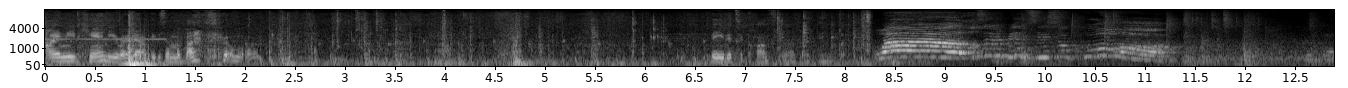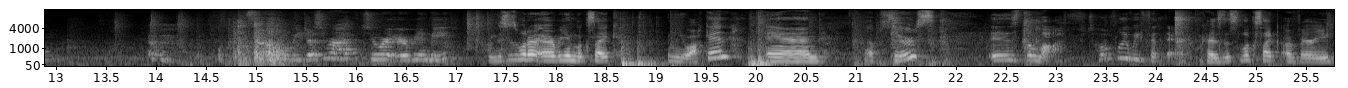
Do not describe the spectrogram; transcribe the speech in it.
I need candy right now because I'm about to throw up. Babe, it's a cough drop, I think. Wow! Those Airbnbs so cool! Okay. So we just arrived to our Airbnb. And this is what our Airbnb looks like when you walk in. And upstairs is the loft. Hopefully we fit there because this looks like a very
